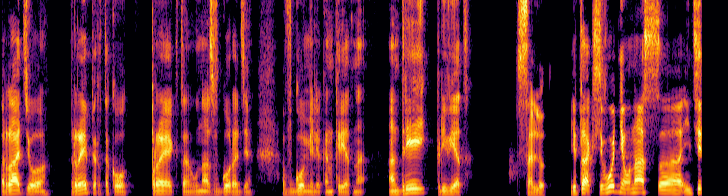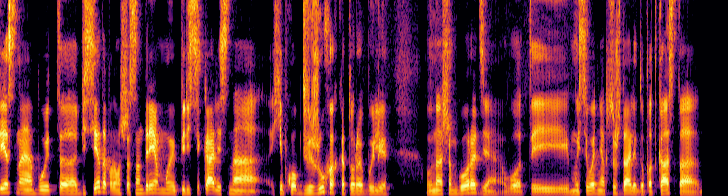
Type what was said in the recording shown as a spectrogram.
радио-рэпер такого проекта у нас в городе, в Гомеле конкретно. Андрей, привет. Салют. Итак, сегодня у нас э, интересная будет э, беседа, потому что с Андреем мы пересекались на хип-хоп движухах, которые были в нашем городе, вот, и мы сегодня обсуждали до подкаста,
